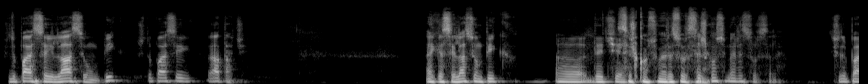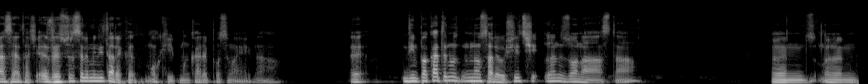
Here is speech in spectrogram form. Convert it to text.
și după aia să-i lase un pic și după aia să-i atace. Adică să-i lase un pic uh, de ce? Să-și consume resursele. Să-și consume resursele. Și după aia să-i atace. Resursele militare, că, ok, mâncare poți să mai iei, dar... E, Din păcate nu, nu s-a reușit și în zona asta, în, în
